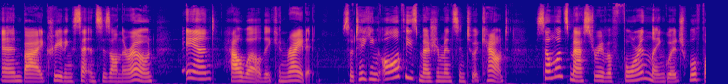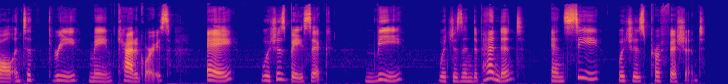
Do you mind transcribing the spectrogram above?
and by creating sentences on their own, and how well they can write it. So, taking all of these measurements into account, someone's mastery of a foreign language will fall into three main categories A, which is basic, B, which is independent, and C, which is proficient.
